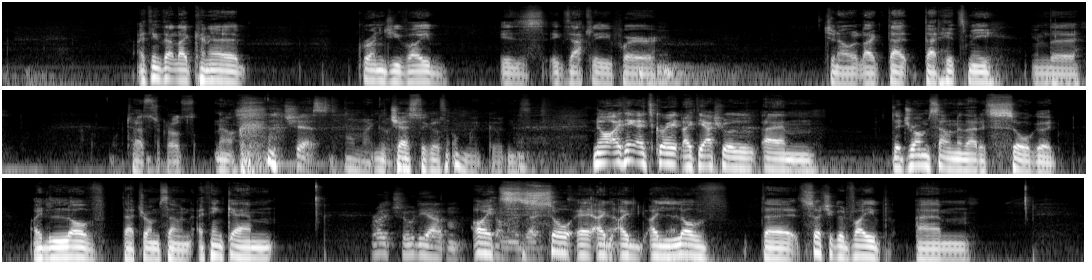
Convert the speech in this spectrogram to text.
I think that like kind of grungy vibe is exactly where you know, like that that hits me in the testicles. No, Chest. Oh my in the chesticles. Oh my goodness. No, I think it's great. Like the actual um, the drum sound in that is so good. I love that drum sound. I think um, Right through the album. Oh, it's so uh. I, I I love the such a good vibe. Um,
